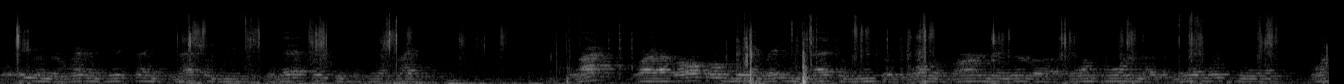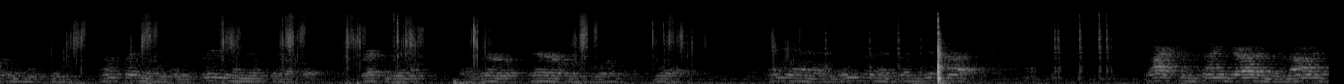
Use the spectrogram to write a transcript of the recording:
for even their women did change the natural use to that which is against nature. Likewise also men leaving the natural use of the woman burned in their lust uh, one toward another, men with men, working which was unseemly and deceiving in themselves that represents of their error which was death. And even as they did not like to retain God in their knowledge,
